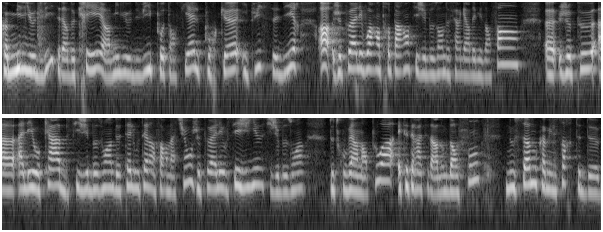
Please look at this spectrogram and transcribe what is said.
comme milieu de vie, c'est-à-dire de créer un milieu de vie potentiel pour qu'ils puissent se dire ah je peux aller voir entre parents si j'ai besoin de faire garder mes enfants, euh, je peux euh, aller au CAB si j'ai besoin de telle ou telle information, je peux aller au CJE si j'ai besoin de trouver un emploi, etc., etc. Donc dans le fond, nous sommes comme une sorte de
